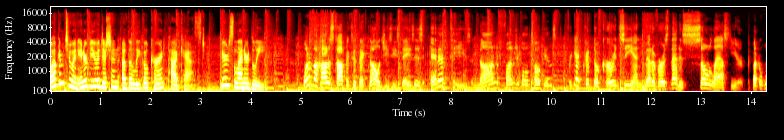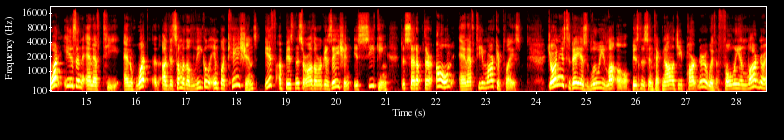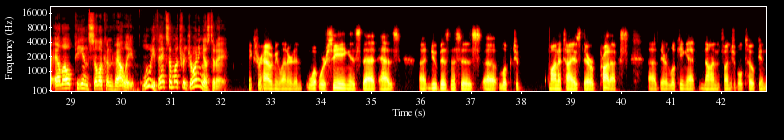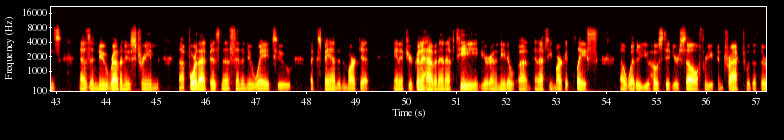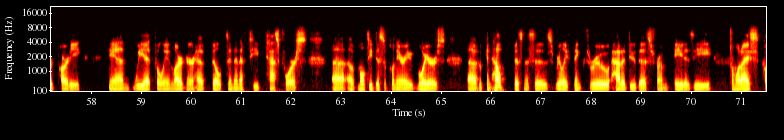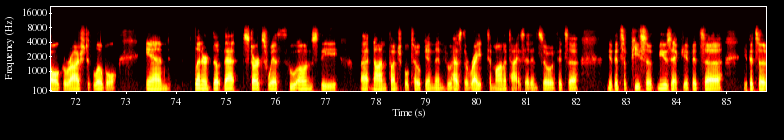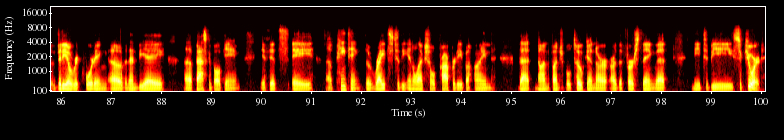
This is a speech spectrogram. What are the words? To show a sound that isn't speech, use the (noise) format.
Welcome to an interview edition of the Legal Current podcast. Here's Leonard Lee. One of the hottest topics in technologies these days is NFTs, non fungible tokens. Forget cryptocurrency and metaverse, that is so last year. But what is an NFT and what are the, some of the legal implications if a business or other organization is seeking to set up their own NFT marketplace? Joining us today is Louis Lehot, business and technology partner with Foley and Lardner LLP in Silicon Valley. Louis, thanks so much for joining us today. Thanks for having me, Leonard. And what we're seeing is that as uh, new businesses uh, look to monetize their products, uh, they're looking at non fungible tokens as a new revenue stream uh, for that business and a new way to expand in the market. And if you're going to have an NFT, you're going to need a, an NFT marketplace, uh, whether you host it yourself or you contract with a third party and we at Foley and Lardner have built an NFT task force uh, of multidisciplinary lawyers uh, who can help businesses really think through how to do this from A to Z, from what I call garage to global. And Leonard, th- that starts with who owns the uh, non-fungible token and who has the right to monetize it. And so if it's a if it's a piece of music, if it's a if it's a video recording of an NBA a basketball game, if it's a, a painting, the rights to the intellectual property behind that non fungible token are, are the first thing that need to be secured.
